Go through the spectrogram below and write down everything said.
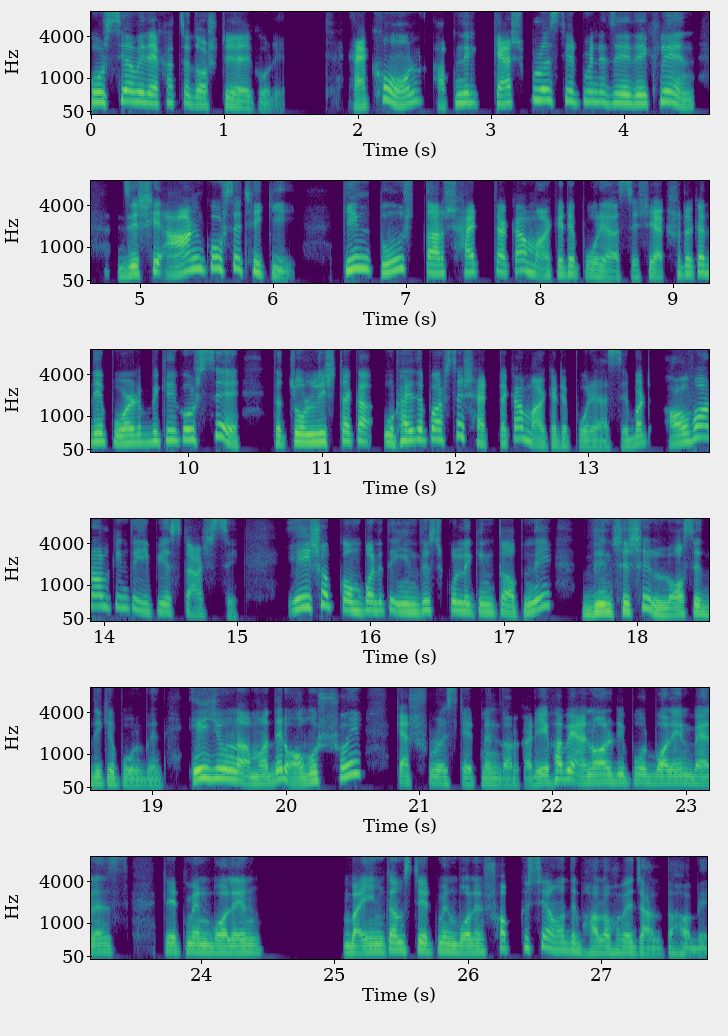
করছি আমি দেখাচ্ছে দশ টাকা করে। এখন আপনি ক্যাশ ফ্লো স্টেটমেন্টে যে দেখলেন যে সে আর্ন করছে ঠিকই কিন্তু তার ষাট টাকা মার্কেটে পড়ে আছে। সে একশো টাকা দিয়ে প্রোডাক্ট বিক্রি করছে, তা চল্লিশ টাকা উঠাইতে পারছে, ষাট টাকা মার্কেটে পড়ে আছে। বাট ওভারঅল কিন্তু ইপিএসটা আসছে। এইসব কোম্পানিতে ইনভেস্ট করলে কিন্তু আপনি দিন শেষে লসের দিকে পড়বেন। এই জন্য আমাদের অবশ্যই ক্যাশ ফ্লো স্টেটমেন্ট দরকার। এভাবে অ্যানুয়াল রিপোর্ট বলেন ব্যালেন্স স্টেটমেন্ট বলেন বা ইনকাম স্টেটমেন্ট বলেন সব কিছুই আমাদের ভালোভাবে জানতে হবে।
